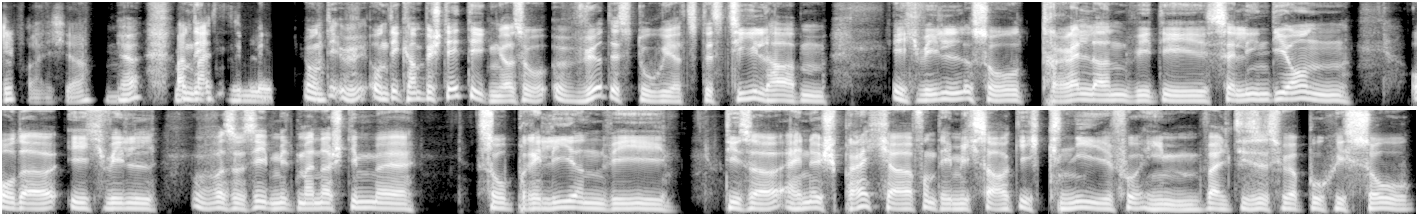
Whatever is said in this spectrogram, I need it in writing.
Hilfreich, ja. Mhm. ja? Und, ich. Und, und ich kann bestätigen, also würdest du jetzt das Ziel haben, ich will so trällern wie die Celine Dion oder ich will, was weiß ich, mit meiner Stimme so brillieren wie dieser eine Sprecher, von dem ich sage, ich knie vor ihm, weil dieses Hörbuch ist so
